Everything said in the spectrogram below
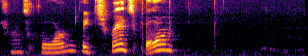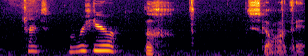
transform. They transform. Trans over here. Ugh. Let's just go on with it.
